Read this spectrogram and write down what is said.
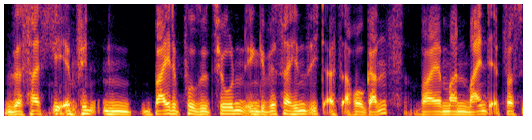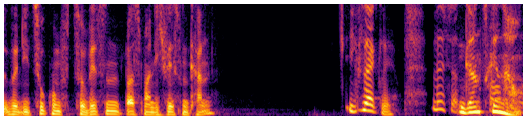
Das heißt, Sie empfinden beide Positionen in gewisser Hinsicht als Arroganz, weil man meint, etwas über die Zukunft zu wissen, was man nicht wissen kann? Ganz genau.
